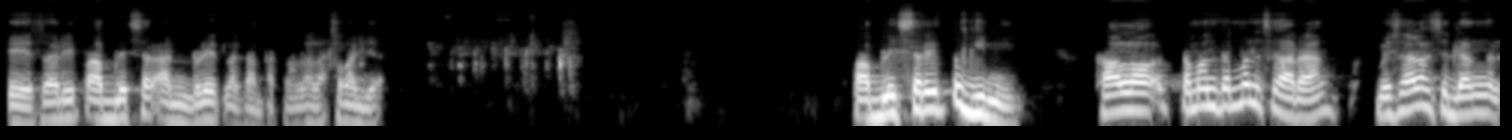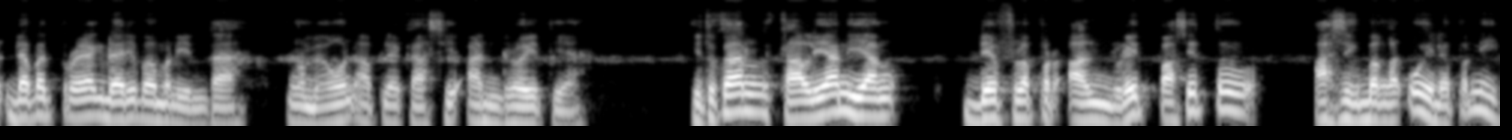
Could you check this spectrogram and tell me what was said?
Oke, sorry publisher Android lah katakanlah langsung aja. Publisher itu gini, kalau teman-teman sekarang, misalnya sedang dapat proyek dari pemerintah, membangun aplikasi Android ya. Itu kan kalian yang developer Android pasti tuh asik banget. Wih dapat nih,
